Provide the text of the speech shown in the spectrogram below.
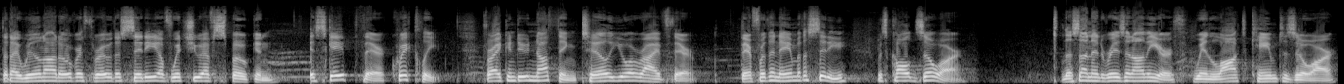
that I will not overthrow the city of which you have spoken. Escape there quickly, for I can do nothing till you arrive there. Therefore, the name of the city was called Zoar. The sun had risen on the earth when Lot came to Zoar.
